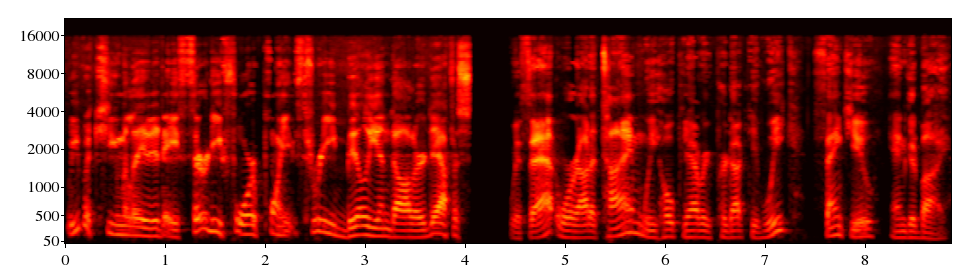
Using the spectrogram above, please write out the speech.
we've accumulated a $34.3 billion deficit. With that, we're out of time. We hope you have a productive week. Thank you and goodbye.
